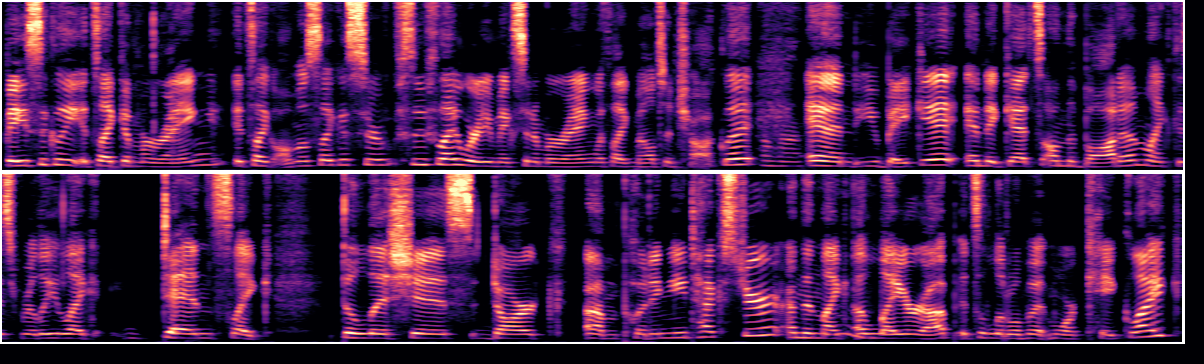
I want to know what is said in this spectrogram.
basically, it's like a meringue. It's like almost like a souffle where you mix in a meringue with like melted chocolate Uh-huh. and you bake it, and it gets on the bottom like this really like dense, like delicious, dark, um, puddingy texture. And then like a layer up, it's a little bit more cake like,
